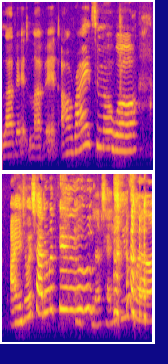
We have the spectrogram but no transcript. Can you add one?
Love it, love it. All right, Timu. Well, I enjoy chatting with you. love chatting with you as well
